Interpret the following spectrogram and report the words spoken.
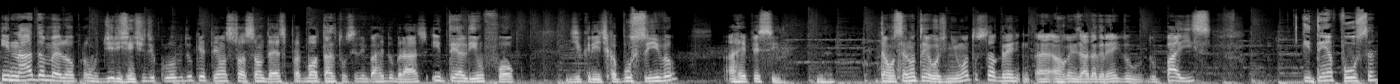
E nada melhor para um dirigente de clube do que ter uma situação dessa para botar a torcida embaixo do braço e ter ali um foco de crítica possível arrefecido. Né? Então você não tem hoje nenhuma torcida grande, é, organizada grande do, do país que tenha força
